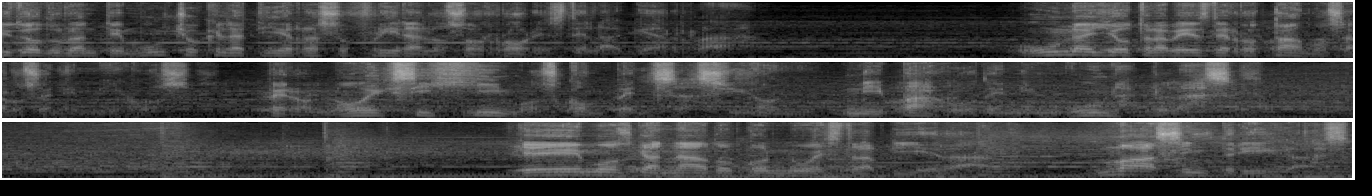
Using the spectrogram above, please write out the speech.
Durante mucho que la Tierra sufriera los horrores de la guerra. Una y otra vez derrotamos a los enemigos, pero no exigimos compensación ni pago de ninguna clase. ¿Qué hemos ganado con nuestra piedad? Más intrigas,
